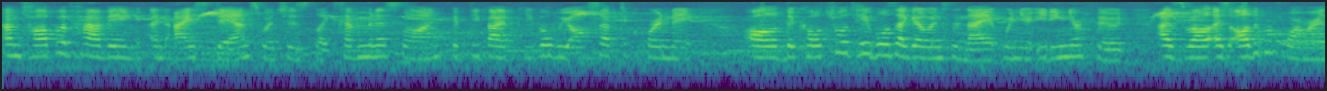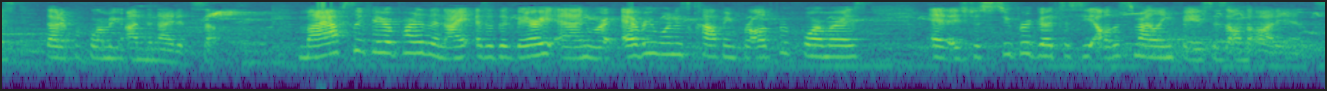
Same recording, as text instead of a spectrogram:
On top of having an ice dance, which is like seven minutes long, 55 people, we also have to coordinate all of the cultural tables that go into the night when you're eating your food, as well as all the performers that are performing on the night itself. My absolute favorite part of the night is at the very end where everyone is clapping for all the performers and it's just super good to see all the smiling faces on the audience.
